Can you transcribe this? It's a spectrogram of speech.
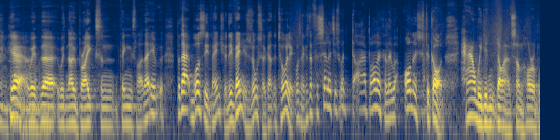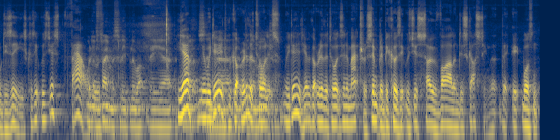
and yeah, with uh, with no brakes and things like that. It, but that was the adventure. The adventure was also going to the toilet, wasn't it? Because the facilities were diabolical. They were honest to God how we didn't die of some horrible disease because it was just foul. Well, you famously blew up the, uh, the yeah, toilets yeah, we did. uh, we got rid of the the toilets. March. We did. Yeah, we got rid of the toilets in a mattress simply because it was just so vile and disgusting that, that it wasn't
